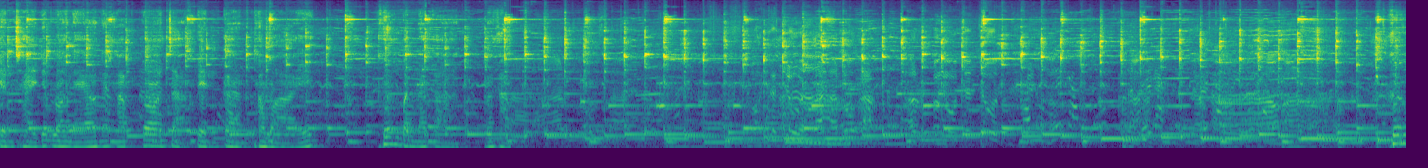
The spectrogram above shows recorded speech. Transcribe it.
ทียนชัยเรียบร้อยแล้วนะครับ ก็จะเป็นการถวายเครื่องบรรณาการนะครับเอาลูกหนูจะจุดเครื่อง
